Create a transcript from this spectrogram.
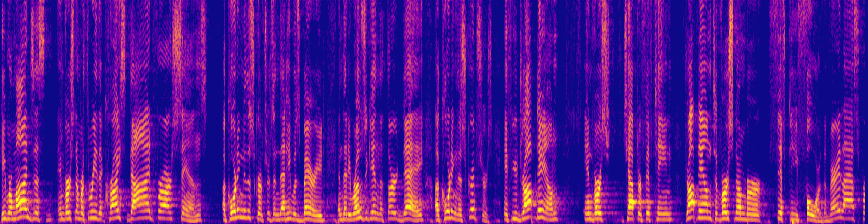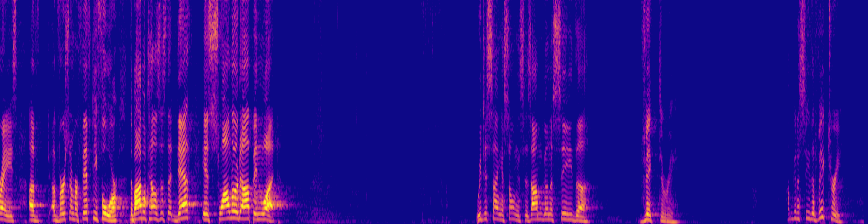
He reminds us in verse number three that Christ died for our sins according to the scriptures and that he was buried and that he rose again the third day according to the scriptures. If you drop down in verse chapter 15. Drop down to verse number 54, the very last phrase of, of verse number 54. The Bible tells us that death is swallowed up in what? We just sang a song that says, I'm going to see the victory. I'm going to see the victory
